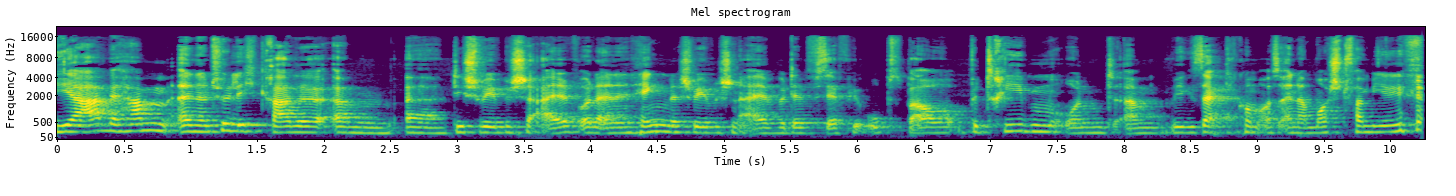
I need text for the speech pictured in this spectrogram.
Ja, wir haben äh, natürlich gerade ähm, äh, die Schwäbische Alb oder einen Hängen der Schwäbischen Alb wird sehr viel Obstbau betrieben und ähm, wie gesagt, ich komme aus einer Moscht-Familie.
